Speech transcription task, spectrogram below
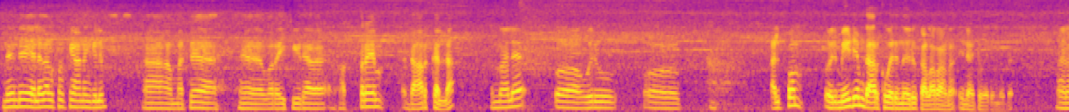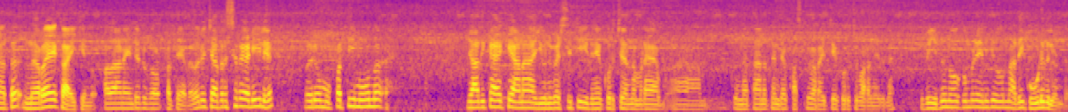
പിന്നെ ഇതിന്റെ ഇലകൾക്കൊക്കെ ആണെങ്കിലും മറ്റേ വെറൈറ്റിയുടെ അത്രയും ഡാർക്കല്ല എന്നാൽ ഒരു അല്പം ഒരു മീഡിയം ഡാർക്ക് വരുന്ന ഒരു കളറാണ് ഇതിനകത്ത് വരുന്നത്. അതിനകത്ത് നിറയെ കായ്ക്കുന്നു. അതാണ് അതിന്റെ ഒരു പ്രത്യേകത. ഒരു ചതുരശ്ര അടിയിൽ ഒരു മുപ്പത്തി മൂന്ന് ജാതിക്കായൊക്കെയാണ് യൂണിവേഴ്സിറ്റി ഇതിനെക്കുറിച്ച് നമ്മുടെ കുന്നത്താനത്തിന്റെ ഫസ്റ്റ് വെറൈറ്റിയെക്കുറിച്ച് പറഞ്ഞിരുന്നത്. ഇപ്പോൾ ഇത് നോക്കുമ്പോൾ എനിക്ക് തോന്നുന്നു അതിൽ കൂടുതലുണ്ട്.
